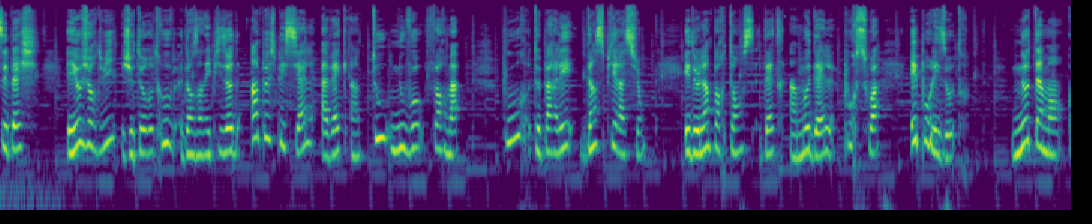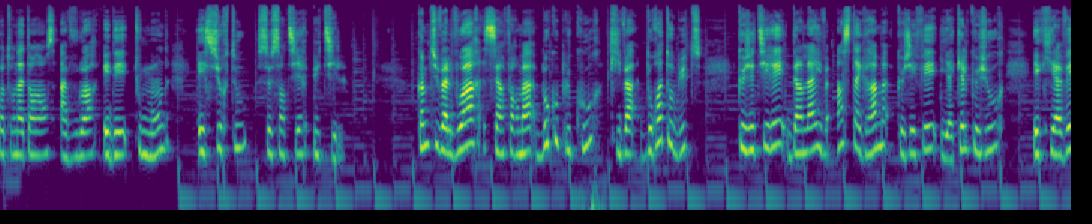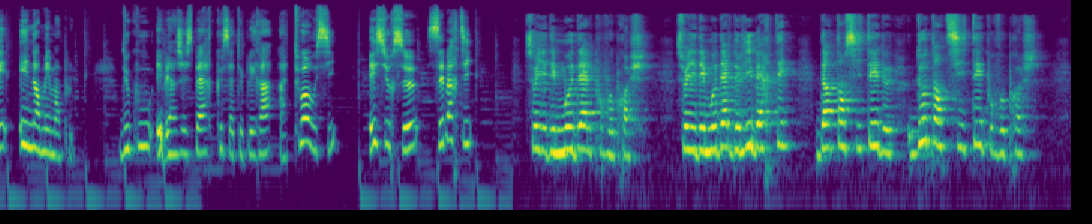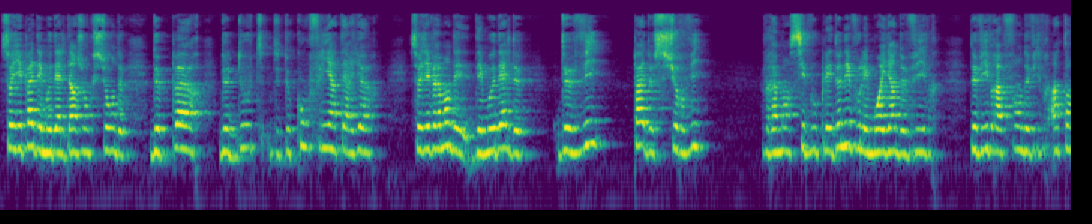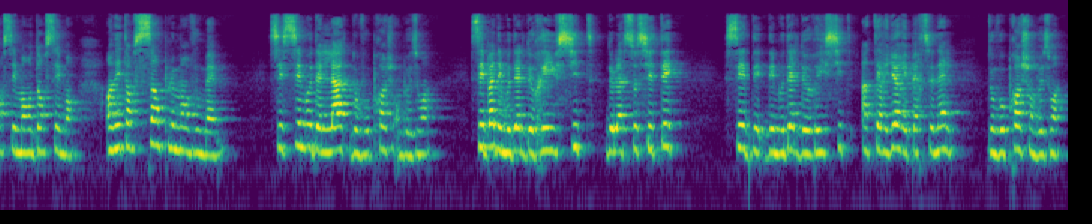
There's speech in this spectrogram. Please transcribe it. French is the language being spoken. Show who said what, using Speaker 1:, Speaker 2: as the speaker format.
Speaker 1: c'est Pêche et aujourd'hui je te retrouve dans un épisode un peu spécial avec un tout nouveau format pour te parler d'inspiration et de l'importance d'être un modèle pour soi et pour les autres, notamment quand on a tendance à vouloir aider tout le monde et surtout se sentir utile. Comme tu vas le voir, c'est un format beaucoup plus court qui va droit au but que j'ai tiré d'un live Instagram que j'ai fait il y a quelques jours et qui avait énormément plu. Du coup, eh bien, j'espère que ça te plaira à toi aussi. Et sur ce, c'est parti
Speaker 2: Soyez des modèles pour vos proches. Soyez des modèles de liberté, d'intensité, d'authenticité pour vos proches. Soyez pas des modèles d'injonction, de, peur, de doute, de, conflit intérieur. Soyez vraiment des, des modèles de, de vie, pas de survie. Vraiment, s'il vous plaît, donnez-vous les moyens de vivre, de vivre à fond, de vivre intensément, densément, en étant simplement vous-même. C'est ces modèles-là dont vos proches ont besoin. C'est pas des modèles de réussite de la société, c'est des, modèles de réussite intérieure et personnelle dont vos proches ont besoin.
